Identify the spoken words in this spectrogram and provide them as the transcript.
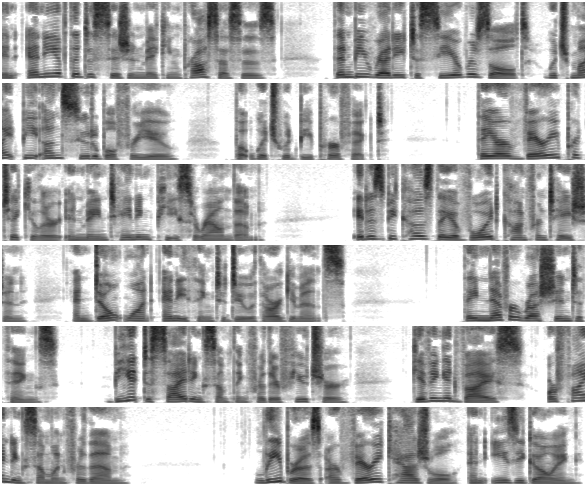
in any of the decision making processes, then be ready to see a result which might be unsuitable for you, but which would be perfect. They are very particular in maintaining peace around them. It is because they avoid confrontation and don't want anything to do with arguments. They never rush into things, be it deciding something for their future, giving advice, or finding someone for them. Libras are very casual and easygoing.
